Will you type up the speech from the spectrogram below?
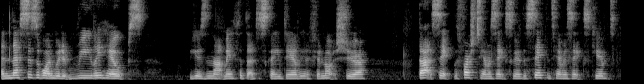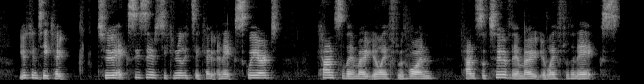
And this is the one where it really helps using that method that I described earlier. If you're not sure, that's it. The first term is x squared, the second term is x cubed. You can take out two x's there, so you can really take out an x squared. Cancel them out, you're left with 1. Cancel two of them out, you're left with an x.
